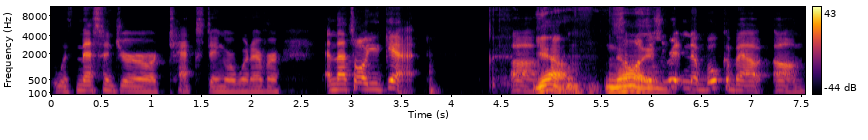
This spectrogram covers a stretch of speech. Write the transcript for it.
with messenger or texting or whatever. And that's all you get. Uh, Yeah, no, I has written a book about um,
